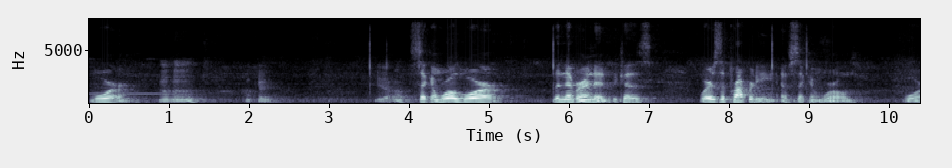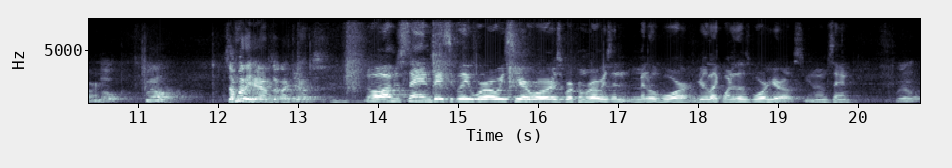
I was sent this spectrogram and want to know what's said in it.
war. Uh-huh. Okay. Yeah. Second World War that never ended because where's the property of Second World War? Oh, well, somebody has it, I guess. Well, I'm just saying, basically, we're always here, we're always working, we're always in the middle of war. You're like one of those war heroes, you know what I'm saying? Well,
